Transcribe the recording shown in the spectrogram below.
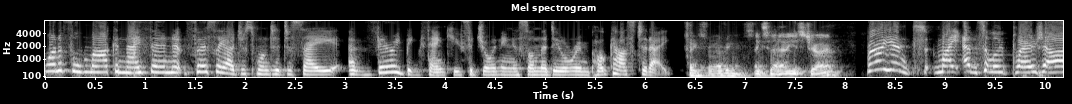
Wonderful, Mark and Nathan. Firstly, I just wanted to say a very big thank you for joining us on the Deal Room podcast today. Thanks for having us. Thanks for having us, Joe. Brilliant. My absolute pleasure.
